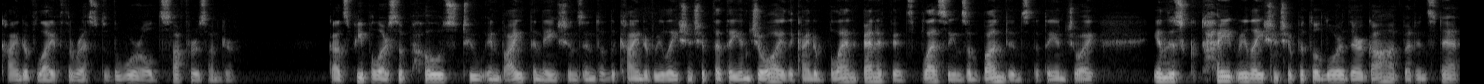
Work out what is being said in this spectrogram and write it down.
the kind of life the rest of the world suffers under. God's people are supposed to invite the nations into the kind of relationship that they enjoy, the kind of benefits, blessings, abundance that they enjoy in this tight relationship with the Lord their God, but instead,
